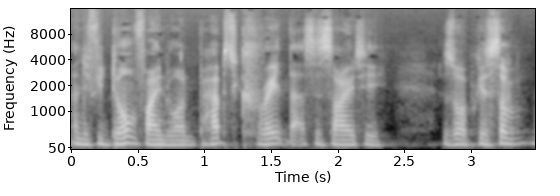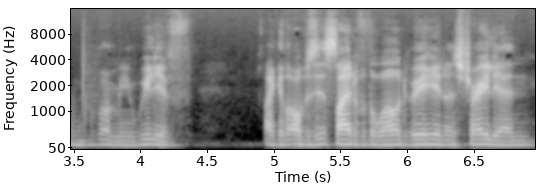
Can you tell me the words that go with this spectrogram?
And if you don't find one, perhaps create that society as well. Because some, I mean, we live like the opposite side of the world. We're here in Australia, and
